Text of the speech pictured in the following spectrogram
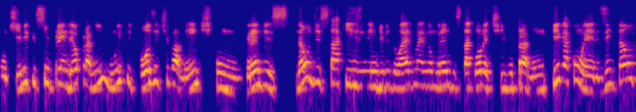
um time que surpreendeu para mim muito e positivamente, com grandes, não destaques individuais, mas um grande destaque coletivo para mim. Fica com eles. Então,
